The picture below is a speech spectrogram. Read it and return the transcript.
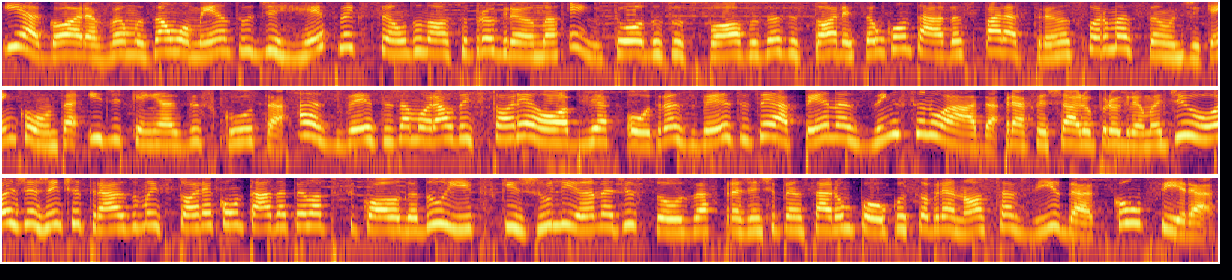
E agora vamos ao momento de reflexão do nosso programa. Em todos os povos, as histórias são contadas para a transformação de quem conta e de quem as escuta. Às vezes a moral da história é óbvia, outras vezes é apenas insinuada. Para fechar o programa de hoje, a gente traz uma história contada pela psicóloga do IFSC, Juliana de Souza, para a gente pensar um pouco sobre a nossa vida. Confira!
